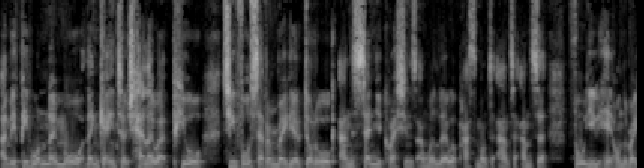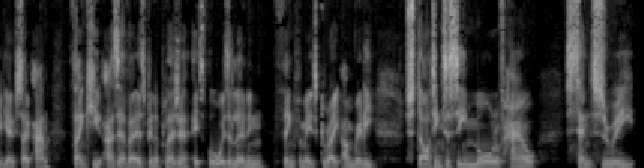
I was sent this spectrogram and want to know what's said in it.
Um, if people want to know more, then get in touch. Hello at pure247radio.org and send your questions and we'll, uh, we'll pass them on to Anne to answer for you here on the radio. So, Anne, thank you as ever. It's been a pleasure. It's always a learning thing for me. It's great. I'm really starting to see more of how sensory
